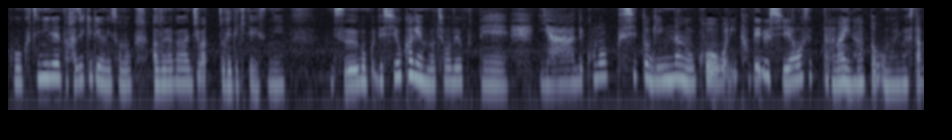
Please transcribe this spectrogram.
こう口に入れると弾けるようにその油がじわっと出てきてですね。すごく。で塩加減もちょうどよくていやーでこの串と銀杏を交互に食べる幸せったらないなと思いました。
